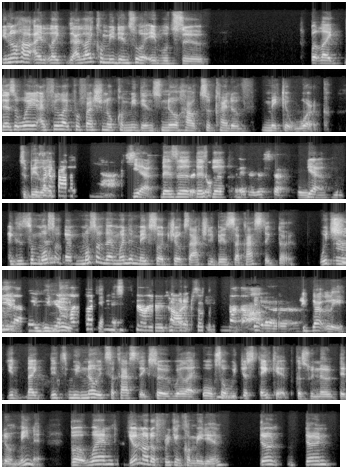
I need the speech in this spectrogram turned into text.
you know how I like I like comedians who are able to but like there's a way I feel like professional comedians know how to kind of make it work. to be It's like, like, a yeah, there's a there's not a respectful. Yeah. like, so most of them most of them when they make such jokes are actually being sarcastic though, which Mm. Yeah. we Yeah, know like playing stereotypes or something like that. Yeah. exactly. You like it's we know it's sarcastic, so we're like, oh, so we Mm. just take it because we know they don't mean it. But when you're not a freaking comedian, don't don't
